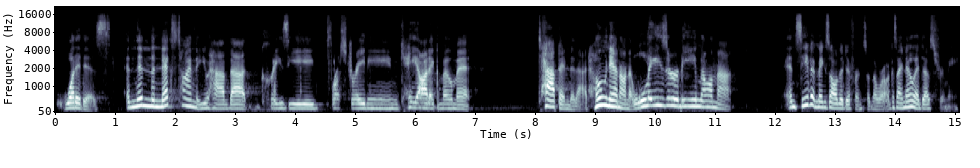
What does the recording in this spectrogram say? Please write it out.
what it is. And then the next time that you have that crazy, frustrating, chaotic moment, tap into that, hone in on it, laser beam on that, and see if it makes all the difference in the world. Because I know it does for me.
